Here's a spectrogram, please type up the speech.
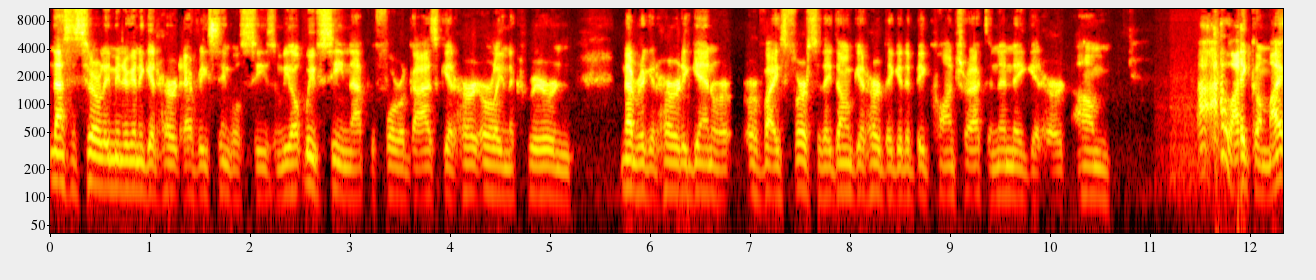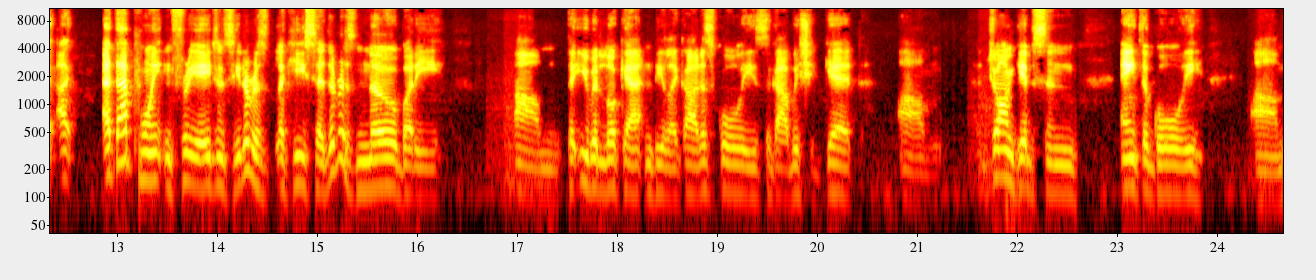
necessarily mean they're going to get hurt every single season. We we've seen that before, where guys get hurt early in the career and never get hurt again, or or vice versa. They don't get hurt, they get a big contract, and then they get hurt. Um, I, I like them. I, I at that point in free agency, there was, like he said, there was nobody um, that you would look at and be like, oh, this goalie is the guy we should get. Um, John Gibson ain't the goalie. Um,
